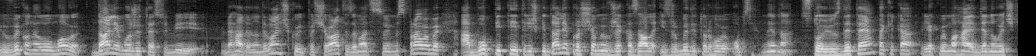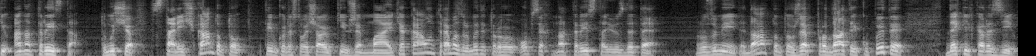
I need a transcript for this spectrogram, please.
і виконали умови. Далі можете собі лягати на диванчику, відпочивати, займатися своїми справами, або піти трішки далі, про що ми вже казали, і зробити торговий обсяг не на 100 USDT, так яка, як вимагає для новачків, а на 300. Тому що старічкам, тобто тим користувачам, які вже мають аккаунт, треба зробити торговий обсяг на 300 USDT. Розумієте, да? Тобто вже продати і купити декілька разів,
